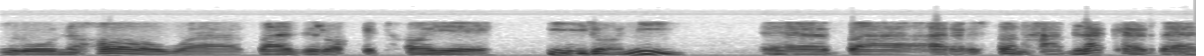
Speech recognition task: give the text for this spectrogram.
درون ها و بعضی راکت های ایرانی به عربستان حمله کردن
